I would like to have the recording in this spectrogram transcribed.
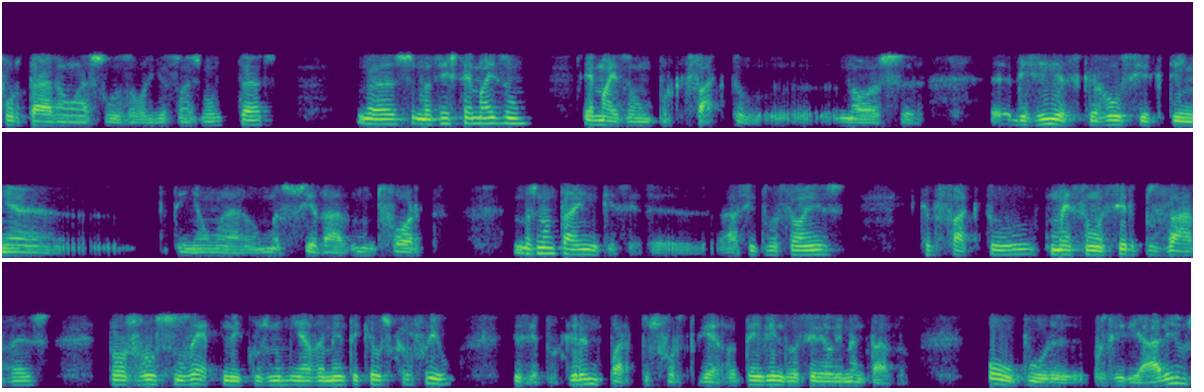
furtaram as suas obrigações militares, mas, mas este é mais um. É mais um, porque de facto nós eh, dizia-se que a Rússia que tinha, tinha uma, uma sociedade muito forte, mas não tem, quer dizer, eh, há situações que de facto começam a ser pesadas para os russos étnicos, nomeadamente aqueles que referiu. Quer dizer, porque grande parte do esforço de guerra tem vindo a ser alimentado ou por eh, presidiários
